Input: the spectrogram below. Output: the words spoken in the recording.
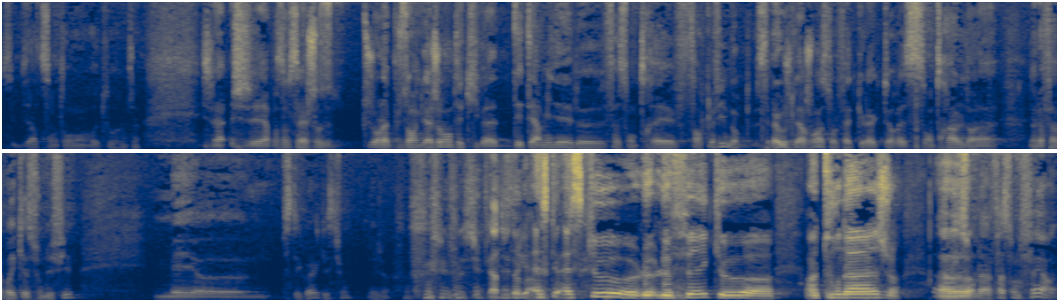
C'est bizarre de s'entendre en retour comme ça. J'ai l'impression que c'est la chose toujours la plus engageante et qui va déterminer de façon très forte le film. Donc c'est là où je les rejoins sur le fait que l'acteur est central dans la, dans la fabrication du film. Mais euh, c'était quoi la question déjà Je me suis perdu dans Est-ce que, est que euh, le, fait que euh, un tournage ah sur la façon de faire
